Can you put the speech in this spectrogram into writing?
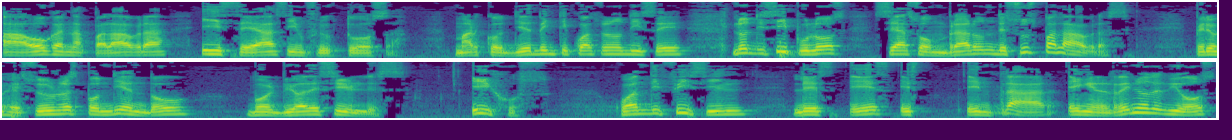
ahogan la palabra y se hace infructuosa. Marcos 10:24 nos dice, los discípulos se asombraron de sus palabras, pero Jesús respondiendo volvió a decirles, hijos, cuán difícil les es entrar en el reino de Dios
